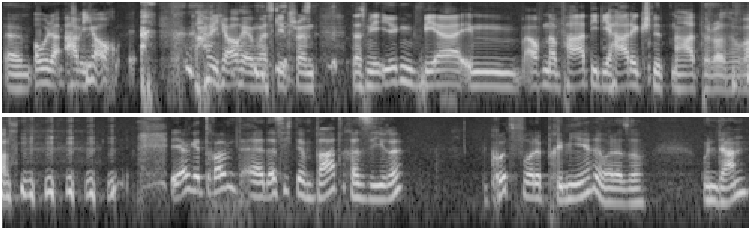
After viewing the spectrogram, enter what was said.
Ähm, Oh, da habe ich auch, habe ich auch irgendwas geträumt, dass mir irgendwer im, auf einer Party die Haare geschnitten hat oder sowas. Ich habe geträumt, äh, dass ich den Bart rasiere, kurz vor der Premiere oder so. Und dann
